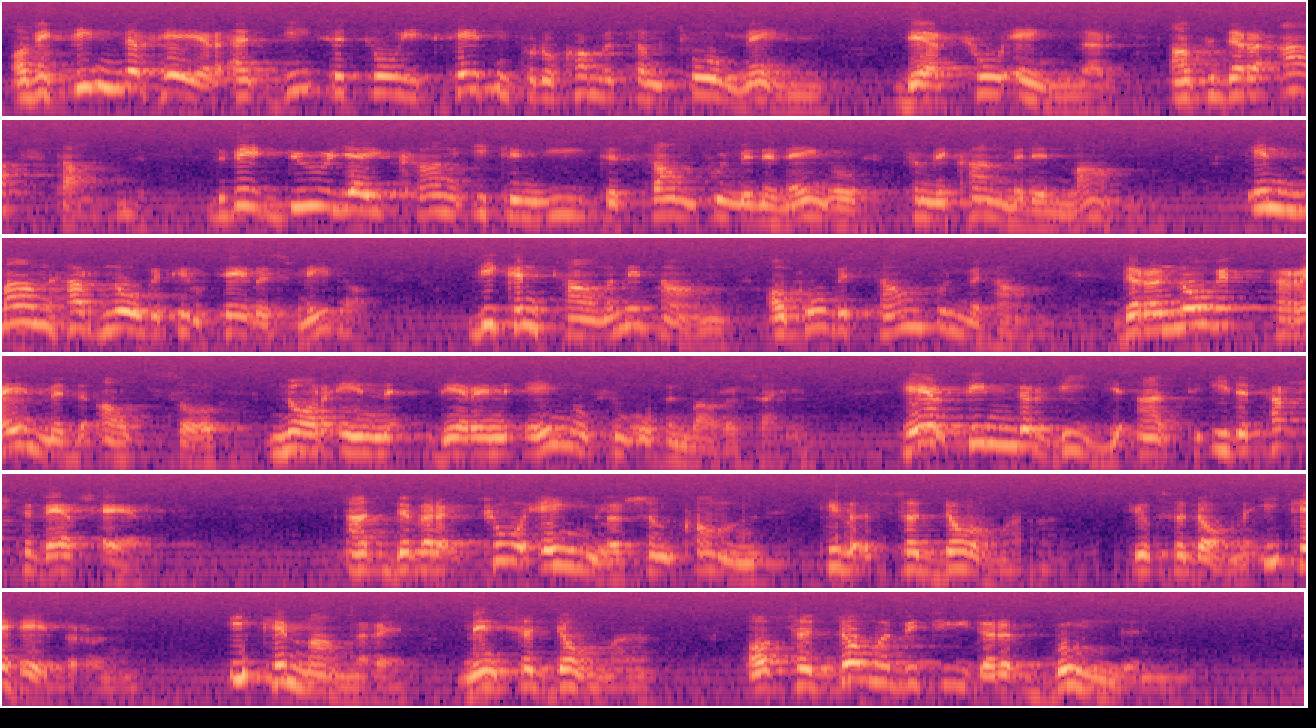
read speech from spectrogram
Og vi finner her at disse to istedenfor å komme som to menn, det er to engler. Altså det er avstand. Du vet, du og jeg kan ikke nyte samfunn med en engel som vi kan med en mann. En mann har noe til felles med oss. Vi kan tale med ham og holde samfunn med ham. Det er noe fremmed, altså, når en, det er en engel som åpenbarer seg. Her finner vi at i det første vers her at det var to engler som kom til Sodoma, til Sodoma, ikke Hebron. Icke Mamre, men Sedoma. Och Sedoma betyder bunden.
